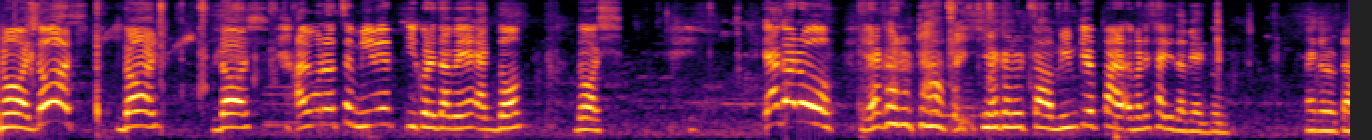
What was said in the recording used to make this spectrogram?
নয় দশ দশ দশ। আমি মনে হচ্ছে মিমে কি করে যাবে একদম দশ। এগারো এগারোটা এগারোটা। মিমকে মানে সাইডে যাবে একদম। এগারোটা।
